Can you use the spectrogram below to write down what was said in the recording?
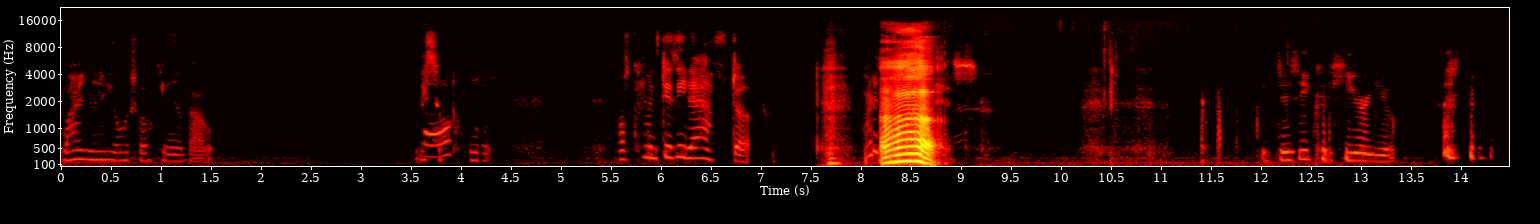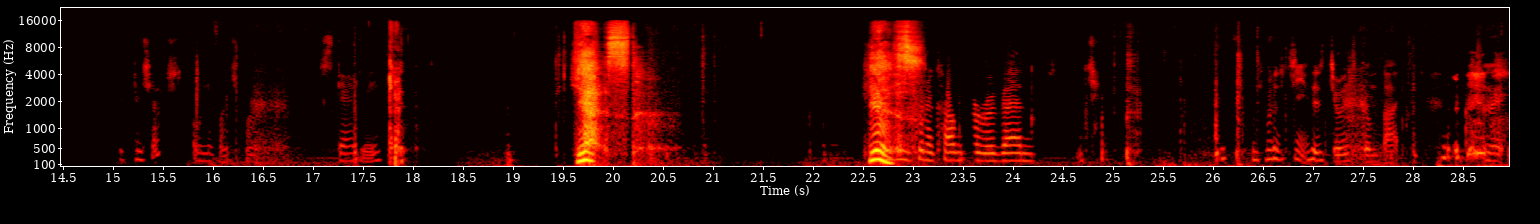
Why are you all talking about? My Aw. support. Oh, come on, Dizzy left. Why did they do Ugh. Dizzy could hear you. Can she actually? Oh, never mind. She can't. Scared me. Yes. Dizzy's gonna come for revenge. she just joined to come back.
